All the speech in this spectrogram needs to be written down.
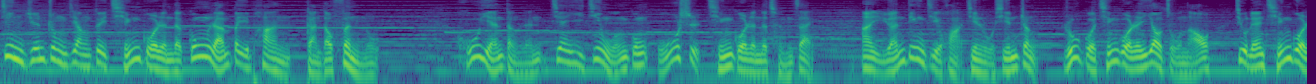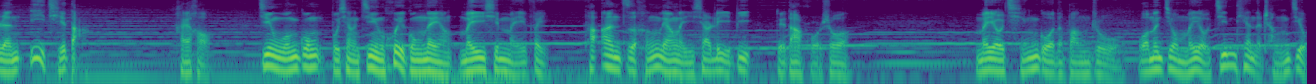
晋军众将对秦国人的公然背叛感到愤怒。胡衍等人建议晋文公无视秦国人的存在，按原定计划进入新郑。如果秦国人要阻挠，就连秦国人一起打。还好，晋文公不像晋惠公那样没心没肺，他暗自衡量了一下利弊，对大伙说：“没有秦国的帮助，我们就没有今天的成就。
